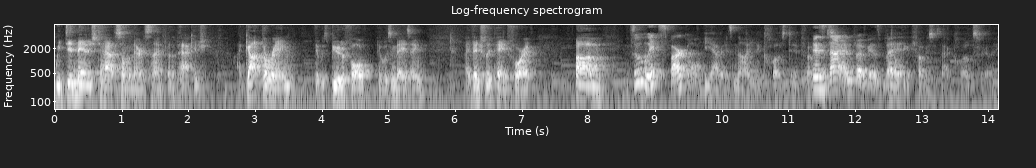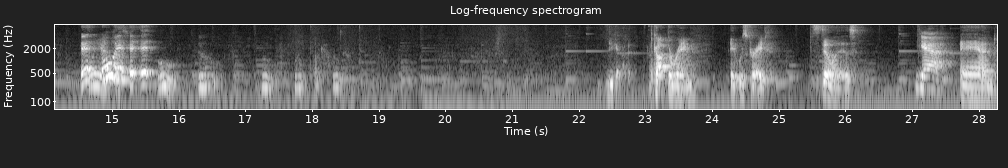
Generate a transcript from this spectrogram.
we did manage to have someone there to sign for the package. I got the ring. It was beautiful. It was amazing. I eventually paid for it. Um, Ooh, it's sparkle. yeah, but it's not even close to in focus. It's not in focus, but I don't think it focuses that close, really. it. yeah, Oh, it it, it, Ooh, it. Ooh. Ooh. Ooh. okay. You got it. Got the ring. It was great. Still is. Yeah, And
